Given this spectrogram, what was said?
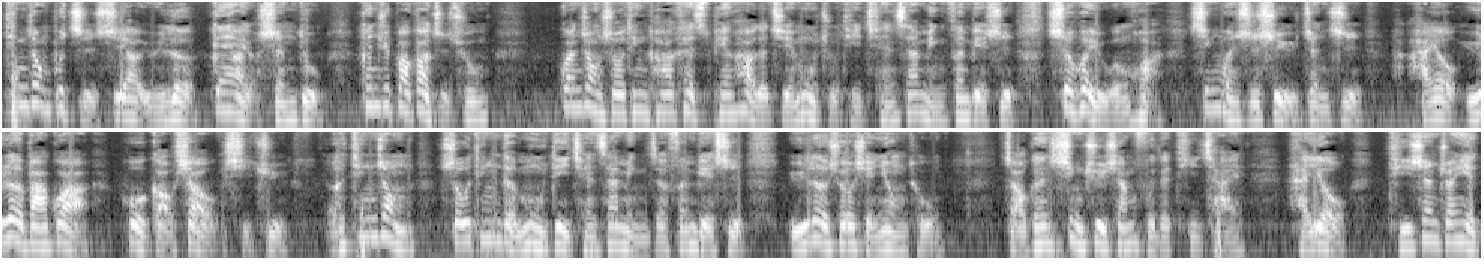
听众不只是要娱乐，更要有深度。根据报告指出。观众收听 Podcast 偏好的节目主题前三名分别是社会与文化、新闻时事与政治，还有娱乐八卦或搞笑喜剧。而听众收听的目的前三名则分别是娱乐休闲用途、找跟兴趣相符的题材，还有提升专业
